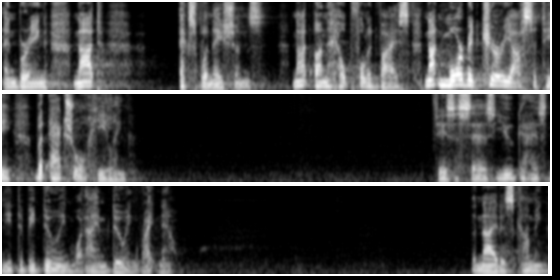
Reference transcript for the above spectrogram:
and bring not explanations, not unhelpful advice, not morbid curiosity, but actual healing. Jesus says, You guys need to be doing what I am doing right now. The night is coming.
